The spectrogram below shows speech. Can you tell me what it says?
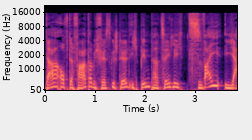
Da auf der Fahrt habe ich festgestellt, ich bin tatsächlich zwei Jahre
